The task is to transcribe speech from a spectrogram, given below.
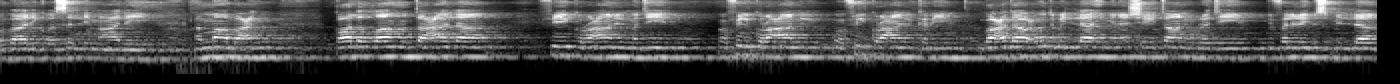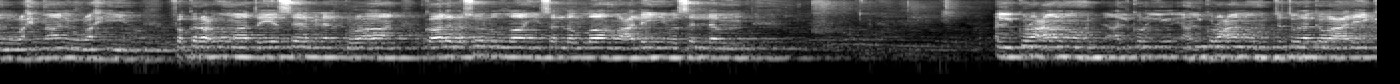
وبارك وسلم عليه. أما بعد قال الله تعالى في قرآن المجيد وفي القرآن وفي القرآن الكريم. بعد أعوذ بالله من الشيطان الرجيم. بفضل بسم الله الرحمن الرحيم. فاقرأوا ما تيسر من القرآن. قال رسول الله صلى الله عليه وسلم القرآن القرآن حجة لك وعليك.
